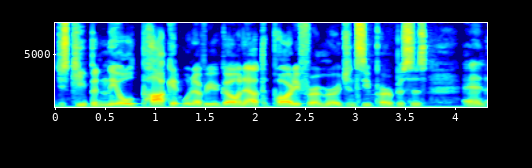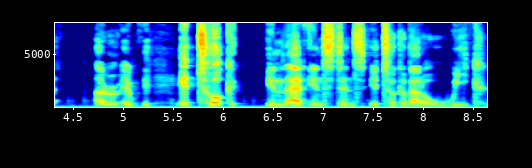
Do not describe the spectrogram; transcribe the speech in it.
Just keep it in the old pocket whenever you're going out to party for emergency purposes. And I it, it took in that instance it took about a week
